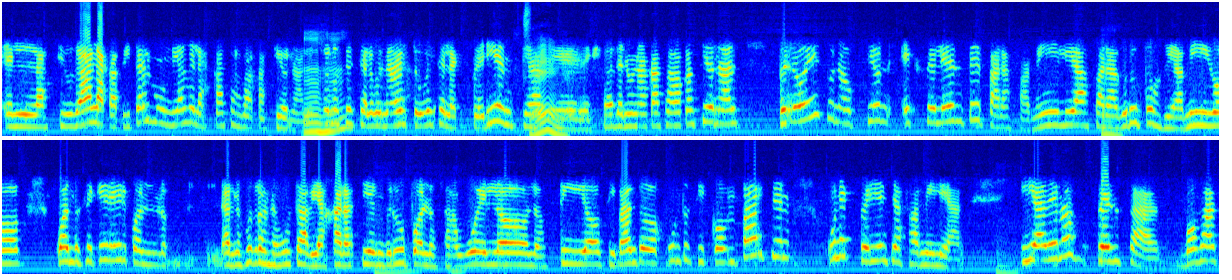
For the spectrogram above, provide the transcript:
en la ciudad, la capital mundial de las casas vacacionales. Yo no sé si alguna vez tuviste la experiencia Sí. de, de estar en una casa vacacional, pero es una opción excelente para familias, para grupos de amigos, cuando se quiere ir con... lo- a nosotros nos gusta viajar así en grupo, los abuelos, los tíos, y van todos juntos y comparten una experiencia familiar. Y además pensar, vos vas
